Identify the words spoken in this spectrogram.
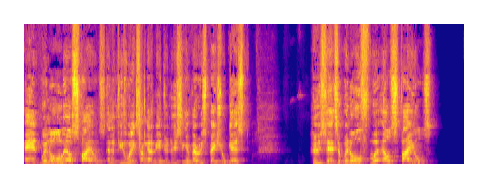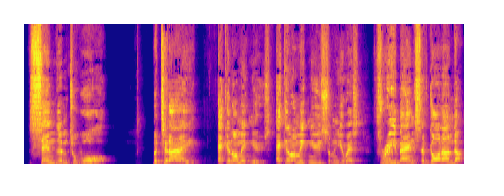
And when all else fails, in a few weeks I'm going to be introducing a very special guest who says that when all else fails, send them to war. But today, economic news, economic news from the US. Three banks have gone under.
